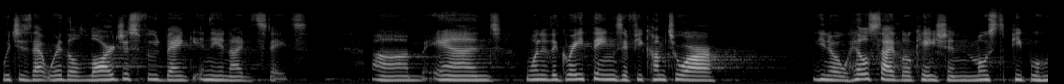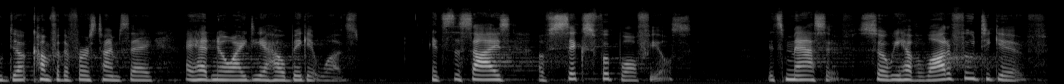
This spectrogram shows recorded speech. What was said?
which is that we're the largest food bank in the United States. Um, and one of the great things, if you come to our you know, hillside location, most people who come for the first time say, I had no idea how big it was. It's the size of six football fields. It's massive. So we have a lot of food to give.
